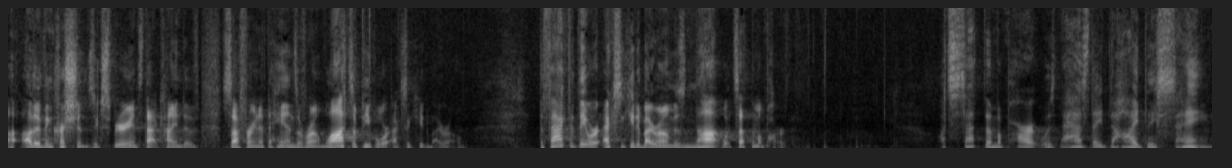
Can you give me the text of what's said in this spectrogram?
Uh, other than Christians, experienced that kind of suffering at the hands of Rome. Lots of people were executed by Rome. The fact that they were executed by Rome is not what set them apart. What set them apart was as they died, they sang,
